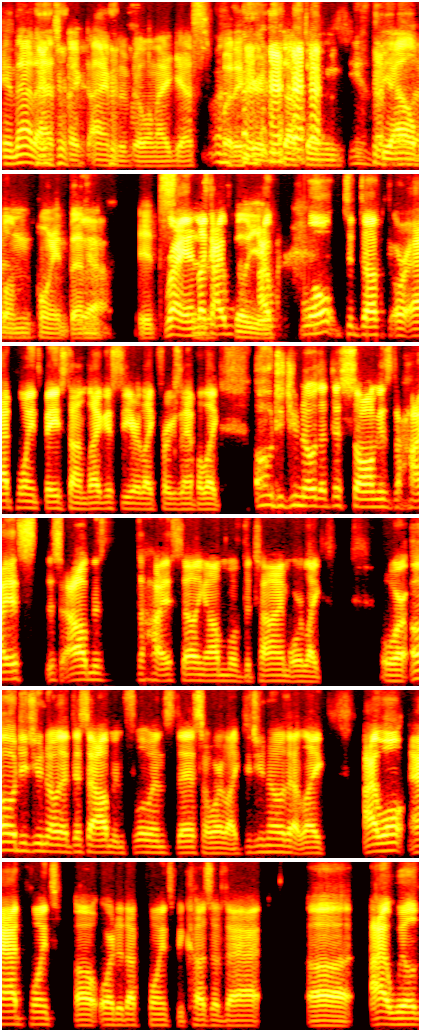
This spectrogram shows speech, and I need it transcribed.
in that aspect, I am the villain, I guess. But if you're deducting He's the album point, then Yeah. It's Right, and, like, I-. I won't deduct or add points based on legacy or like for example like oh did you know that this song is the highest this album is the highest selling album of the time? Or like or oh did you know that this album influenced this? Or like did you know that like i won't add points uh, or deduct points because of that. Uh i will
